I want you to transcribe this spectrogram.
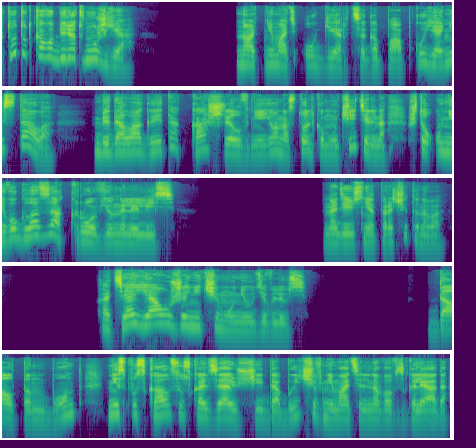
Кто тут кого берет в мужья? Но отнимать у герцога папку я не стала. Бедолага и так кашлял в нее настолько мучительно, что у него глаза кровью налились. Надеюсь, нет прочитанного. Хотя я уже ничему не удивлюсь. Далтон Бонд не спускал с ускользающей добычи внимательного взгляда,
